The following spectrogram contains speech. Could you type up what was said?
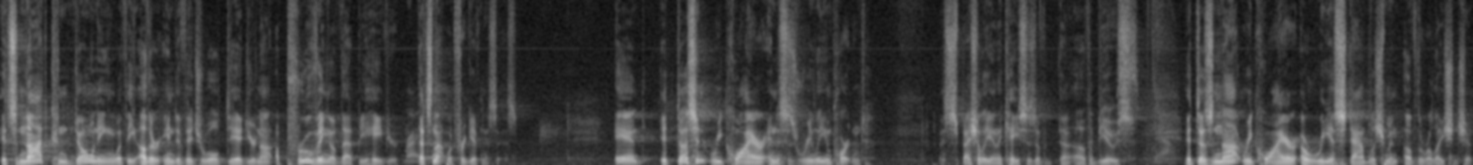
it's not condoning what the other individual did. You're not approving of that behavior. Right. That's not what forgiveness is. And it doesn't require, and this is really important, especially in the cases of, uh, of abuse, it does not require a reestablishment of the relationship.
